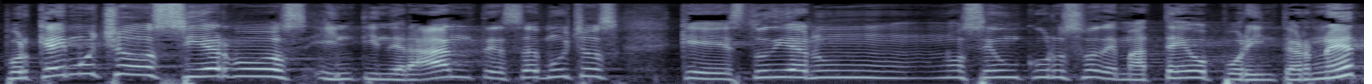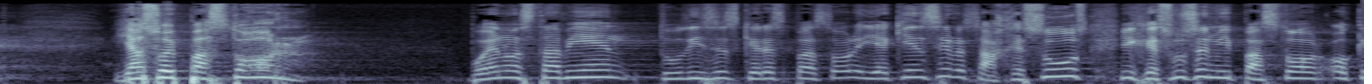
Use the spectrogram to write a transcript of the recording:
Porque hay muchos siervos itinerantes, hay muchos que estudian un, no sé, un curso de Mateo por internet. Ya soy pastor. Bueno, está bien, tú dices que eres pastor. ¿Y a quién sirves? A Jesús, y Jesús es mi pastor. Ok,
